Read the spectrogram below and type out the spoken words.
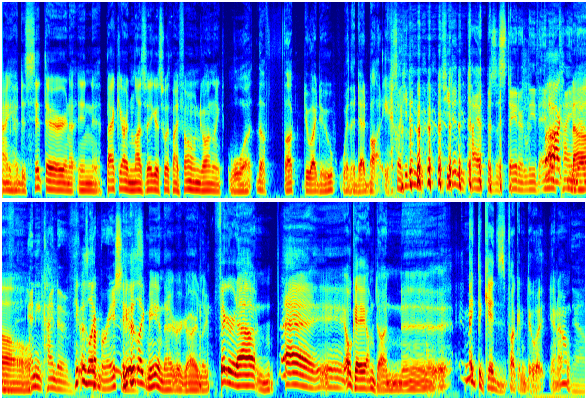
I had to sit there in a in a backyard in Las Vegas with my phone going like what the fuck do I do with a dead body? So he didn't he didn't tie up his estate or leave any Fuck kind no. of any kind of He was like preparation. He was like me in that regard. Like figure it out and hey, okay, I'm done. Uh, make the kids fucking do it, you know? yeah.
